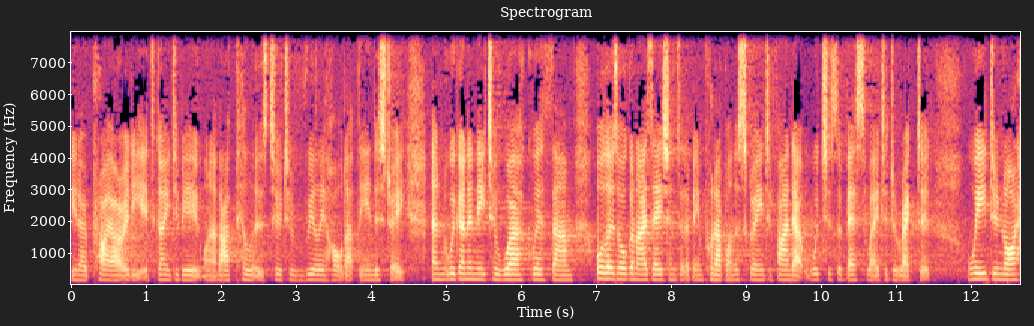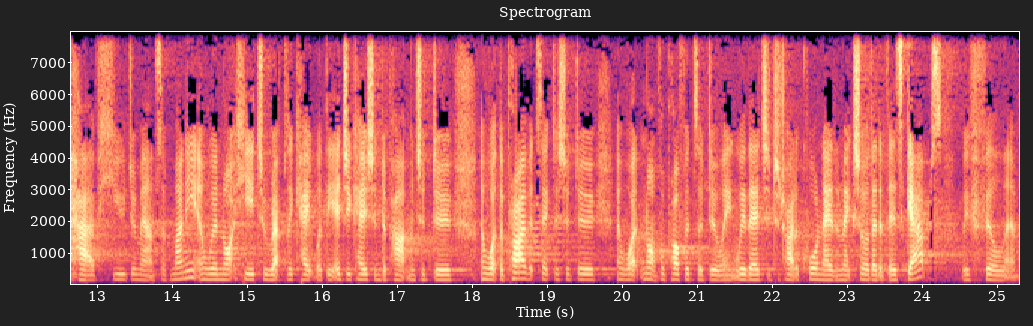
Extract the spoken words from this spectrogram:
you know, priority. It's going to be one of our pillars to, to really hold up the industry. And we're going to need to work with um, all those organisations that have been put up on the screen to find out which is the best way to direct it. We do not have huge amounts of money, and we're not here to replicate what the education department should do and what the private sector should do and what not for profits are doing. We're there to, to try to coordinate and make sure that if there's gaps, we fill them.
